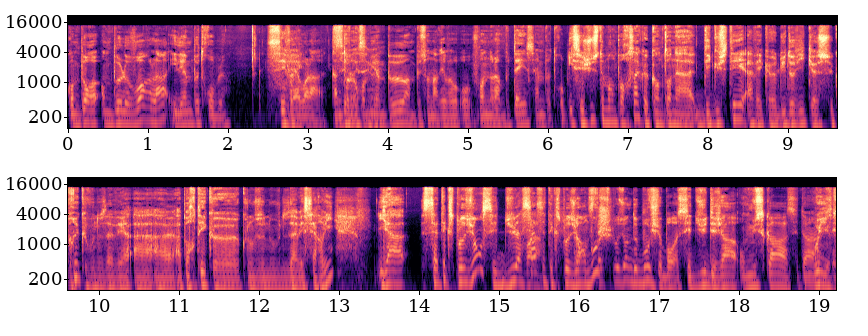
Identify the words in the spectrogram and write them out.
On peut, on peut le voir là, il est un peu trouble. C'est vrai. Et voilà, quand on vrai, le remet un peu, en plus on arrive au, fond de la bouteille, c'est un peu trouble. Et c'est justement pour ça que quand on a dégusté avec euh, Ludovic ce cru que vous nous avez apporté, que, que vous nous avez servi, il y a cette explosion, c'est dû à ça, cette explosion Alors, en cette bouche explosion de bouche, bon, c'est dû déjà au muscat, c'est un, Oui, c'est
